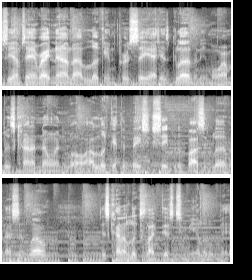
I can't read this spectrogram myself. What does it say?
See what I'm saying? Right now, I'm not looking per se at his glove anymore. I'm just kind of knowing, well, I looked at the basic shape of the boxing glove and I said, well, this kind of looks like this to me a little bit.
